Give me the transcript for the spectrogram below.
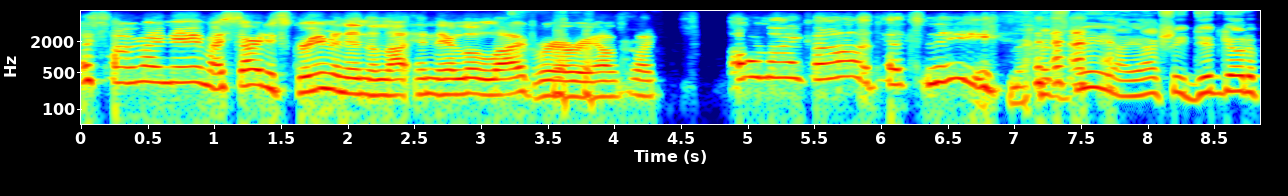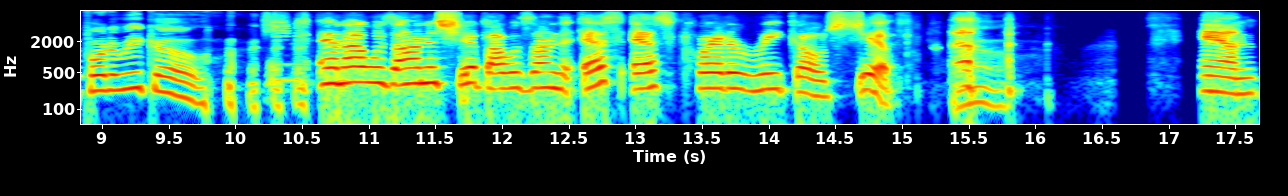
I saw my name. I started screaming in the li- in their little library. I was like, "Oh my God, that's me!" That's me. I actually did go to Puerto Rico. and I was on a ship. I was on the SS Puerto Rico ship. and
